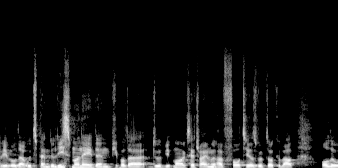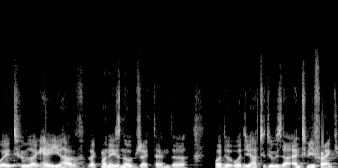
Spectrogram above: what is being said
the people that would spend the least money, then people that do a bit more, etc. And we'll have four tiers. We'll talk about all the way to like, hey, you have like money is no object, and uh, what do, what do you have to do with that? And to be frank,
